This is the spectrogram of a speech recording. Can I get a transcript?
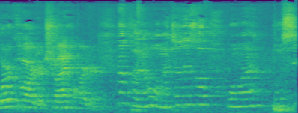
work harder, try harder. 那可能我们就是说，我们不是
